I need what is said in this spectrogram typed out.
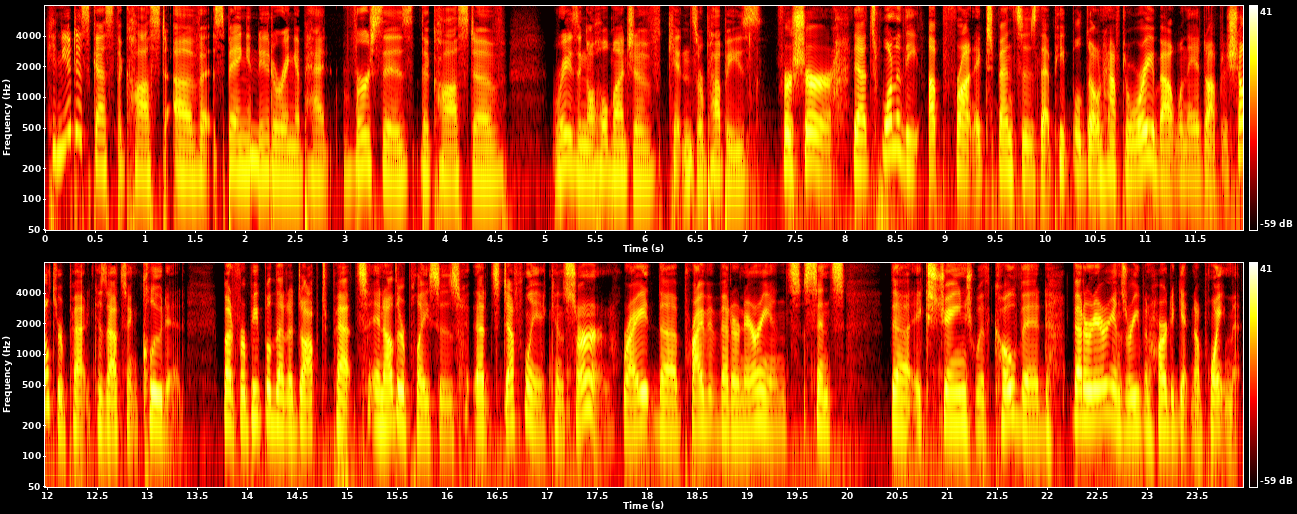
Can you discuss the cost of spaying and neutering a pet versus the cost of raising a whole bunch of kittens or puppies? For sure. That's one of the upfront expenses that people don't have to worry about when they adopt a shelter pet because that's included. But for people that adopt pets in other places, that's definitely a concern, right? The private veterinarians, since the exchange with COVID, veterinarians are even hard to get an appointment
